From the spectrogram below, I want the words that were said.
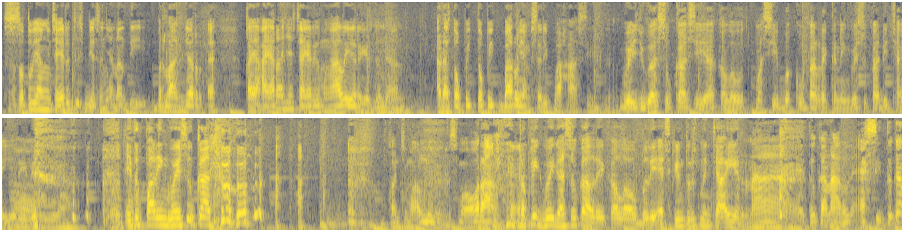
sesuatu yang cair itu biasanya nanti berlanjur eh kayak air aja cair mengalir gitu Hmm. kan ada topik-topik baru yang bisa dibahas gitu Gue juga suka sih ya kalau masih beku kan rekening gue suka dicairin. oh iya Oh, itu paling gue suka tuh. bukan cuma lu itu semua orang Tapi gue gak suka deh kalau beli es krim terus mencair. Nah, itu kan harusnya es itu kan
